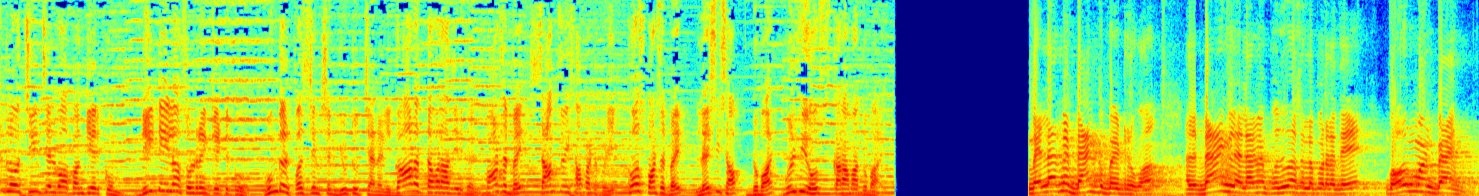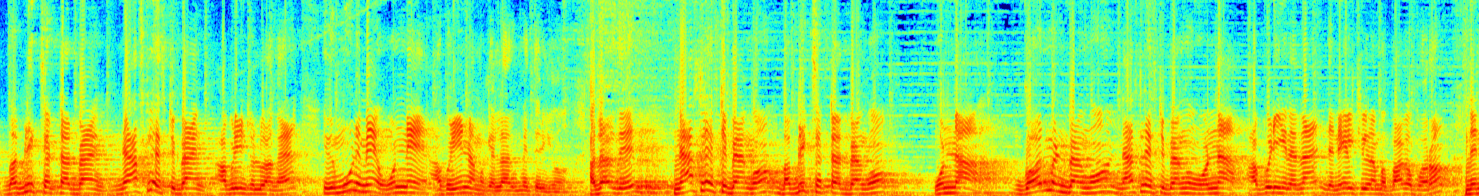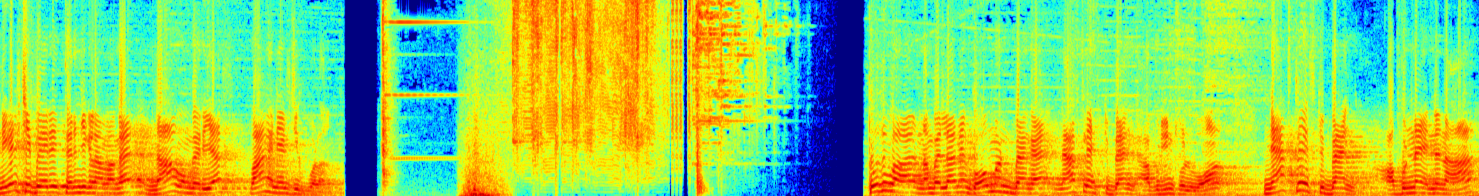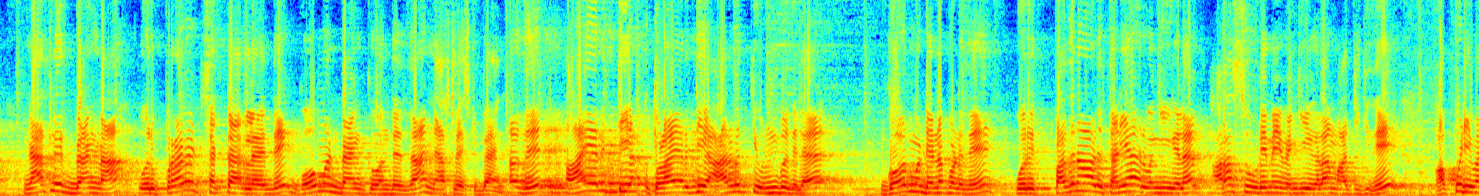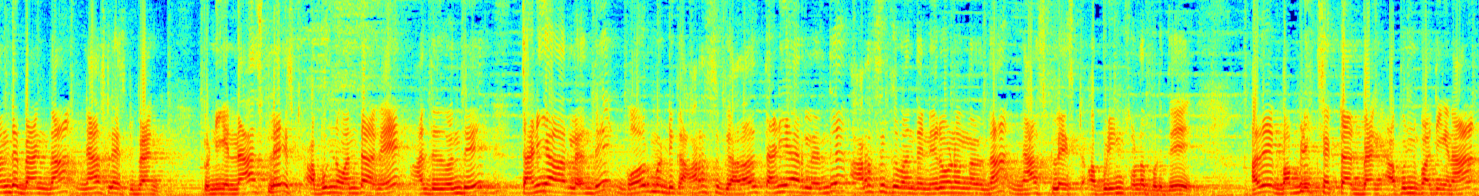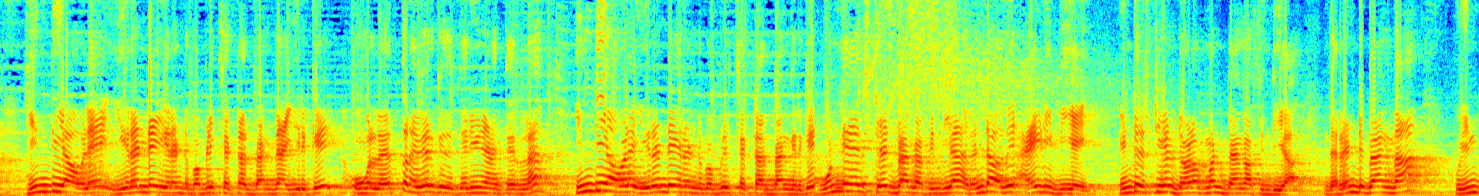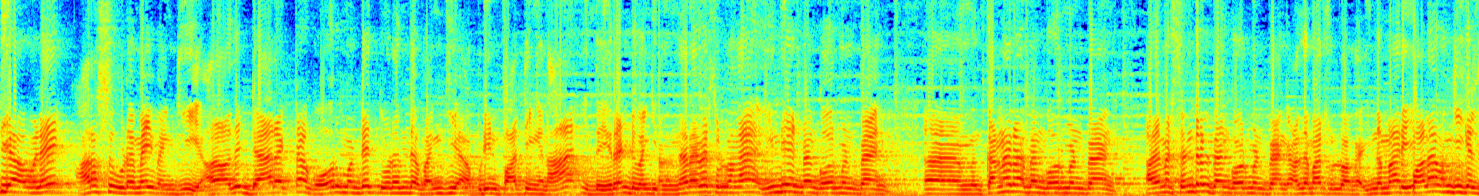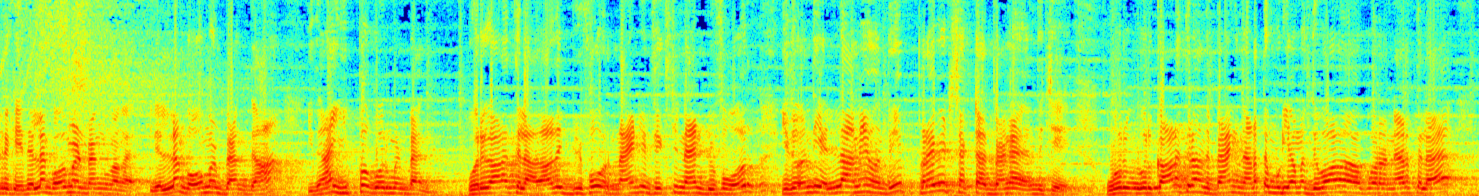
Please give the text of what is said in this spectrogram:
பேங்க்லோ seal Selva பங்கேற்கும். டீடைலா சொல்றேன் கேட்டுக்கோ. உங்கள் ஃபர்ஸ்ட் ஜங்ஷன் யூடியூப் சேனலில் காண தவறாதீர்கள். ஸ்பான்சர்ட் பை சாம்சுவை சாப்பாட்டுப்படி கோ sponsored by lassi shop Dubai kulfi house Karama Dubai நம்ம எல்லாருமே பேங்க் போயிட்டு இருக்கோம். அந்த பேங்க்ல எல்லாருமே பொதுவாக சொல்லப்படுறது government bank public sector bank nationalist bank அப்படின்னு சொல்லுவாங்க. இது மூணுமே ஒன்று அப்படின்னு நமக்கு எல்லாருக்குமே தெரியும். அதாவது நேஷனலிஸ்ட் பேங்கும் பப்ளிக் செக்டர் பேங்கும் ஒன்றா கவர்மெண்ட் பேங்கும் நேஷனலிஸ்ட் பேங்கும் ஒன்றா அப்படிங்கிறத இந்த நிகழ்ச்சியில் நம்ம பார்க்க போகிறோம் இந்த நிகழ்ச்சி பேர் தெரிஞ்சுக்கலாம் வாங்க. நான் உங்கள் ரியாஸ். வாங்க நிகழ்ச்சிக்கு போகலாம் பொதுவாக நம்ம எல்லாமே கவர்மெண்ட் பேங்கை நேஷனலிஸ்ட் பேங்க் அப்படின்னு சொல்லுவோம். நேஷனலிஸ்ட் பேங்க் அப்படின்னா என்னன்னா நேஷனலிஸ்ட் பேங்க்னா ஒரு ப்ரைவேட் செக்டார்லேருந்து கவர்மெண்ட் பேங்க் வந்தது தான் நேஷனலிஸ்ட் பேங்க் அதாவது ஆயிரத்தி தொள்ளாயிரத்தி அறுபத்தி ஒன்பதுல கவர்மெண்ட் என்ன பண்ணுது? ஒரு பதினாலு தனியார் வங்கிகளை அரசு உடைமை வங்கிகளாக மாற்றிக்குது அப்படி வந்த பேங்க் தான் நேஷனலிஸ்ட் பேங்க் இப்போ நீங்கள் நேஷ்னலைஸ்ட் அப்படின்னு வந்தாவே அது வந்து தனியார்லேருந்து கவர்மெண்ட்டுக்கு அரசுக்கு அதாவது தனியார்லேருந்து அரசுக்கு வந்த நிறுவனங்கள் தான் நேஷ்னலைஸ்ட் அப்படின்னு சொல்லப்படுது. அதே பப்ளிக் செக்டார் பேங்க் அப்படின்னு பார்த்தீங்கன்னா இந்தியாவிலே இரண்டே இரண்டு பப்ளிக் செக்டார் பேங்க் தான் இருக்குது உங்களில் எத்தனை பேருக்கு இது தெரியும்னு எனக்கு தெரியல. இந்தியாவில் இரண்டே இரண்டு பப்ளிக் செக்டார் பேங்க் இருக்குது ஒன்று ஸ்டேட் பேங்க் ஆஃப் இந்தியா ரெண்டாவது IDBI industrial development bank of India இந்த ரெண்டு பேங்க் தான் இந்தியாவிலே அரசு உடைமை வங்கி. அதாவது டைரக்டாக கவர்மெண்டே தொடர்ந்த வங்கி அப்படின்னு பார்த்தீங்கன்னா இந்த இரண்டு வங்கி நிறைய பேர் சொல்லுவாங்க Indian bank government bank Canara bank government bank அதே மாதிரி சென்ட்ரல் பேங்க் கவர்மெண்ட் பேங்க் அந்த மாதிரி சொல்லுவாங்க. இந்த மாதிரி பல வங்கிகள் இருக்குது இதெல்லாம் கவர்மெண்ட் பேங்க் இதெல்லாம் கவர்மெண்ட் பேங்க் தான். இதெல்லாம் இப்போ கவர்மெண்ட் பேங்க் ஒரு காலத்தில் அதாவது before nineteen sixty nine before இது வந்து எல்லாமே வந்து ப்ரைவேட் செக்டர் பேங்காக இருந்துச்சு. ஒரு ஒரு காலத்தில் அந்த பேங்க் நடத்த முடியாமல் திவாலா போகிற நேரத்தில்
